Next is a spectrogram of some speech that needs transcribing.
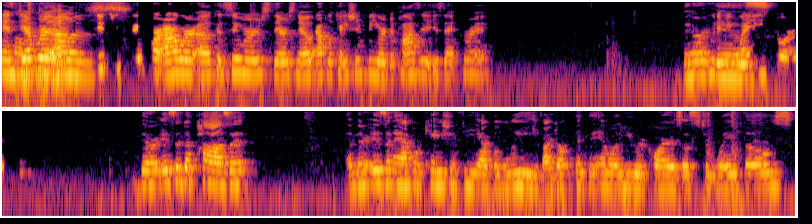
And Sounds Deborah, um, was- did you say for our uh, consumers, there's no application fee or deposit? Is that correct? There Would it be waived or? there is a deposit and there is an application fee, I believe. I don't think the MOU requires us to waive those.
